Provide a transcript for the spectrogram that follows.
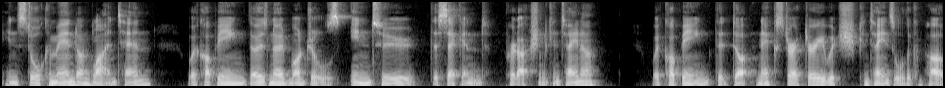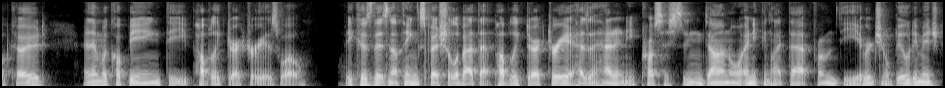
install command on line 10. We're copying those node modules into the second production container. We're copying the .next directory, which contains all the compiled code. And then we're copying the public directory as well. Because there's nothing special about that public directory, it hasn't had any processing done or anything like that from the original build image,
